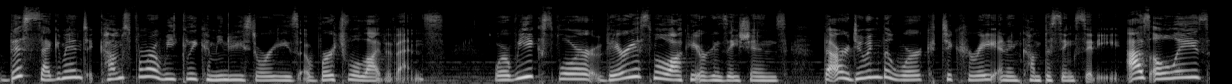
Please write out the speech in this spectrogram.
This segment comes from our weekly Community Stories of virtual live events, where we explore various Milwaukee organizations that are doing the work to create an encompassing city. As always,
